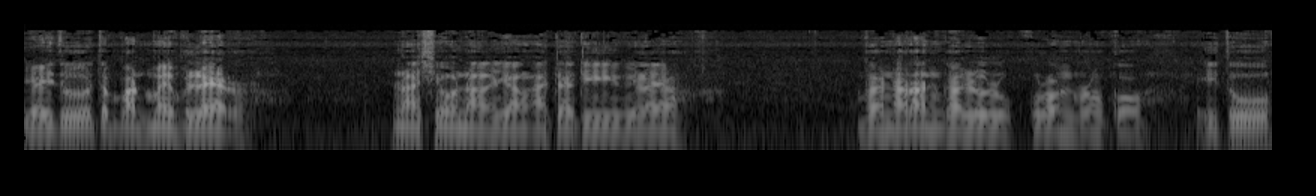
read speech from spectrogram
yaitu tempat mebeler nasional yang ada di wilayah Banaran Galul Kulon Progo. Itu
